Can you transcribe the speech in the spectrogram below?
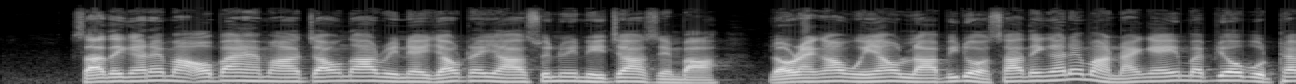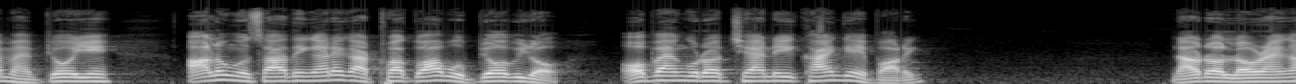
။စာသင်ခန်းထဲမှာအော်ပိုင်ဟမ်မှာအကြောင်းသားတွေနဲ့ရောက်တဲ့ရာဆွေးနွေးနေကြစဉ်မှာလော်ရန်ကဝင်ရောက်လာပြီးတော့စာသင်ခန်းထဲမှာနိုင်ငံရေးမပြောဖို့ထပ်မံပြောရင်းအားလုံးကိုစာသင်ခန်းထဲကထွက်သွားဖို့ပြောပြီးတော့အော်ပန်ကိုတော့ချန်နေခိုင်းခဲ့ပါတယ်။နောက်တော့လော်ရန်က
